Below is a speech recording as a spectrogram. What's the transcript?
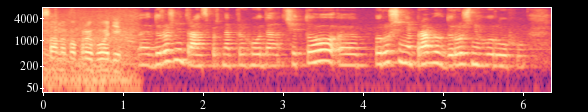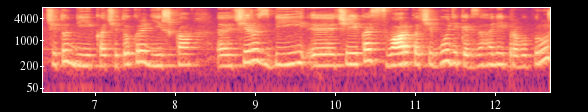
саме по пригоді, Е, Дорожньо-транспортна пригода, чи то е, порушення правил дорожнього руху, чи то бійка, чи то крадіжка, е, чи розбій, чи якась сварка, чи будь-яке взагалі правопорушення.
